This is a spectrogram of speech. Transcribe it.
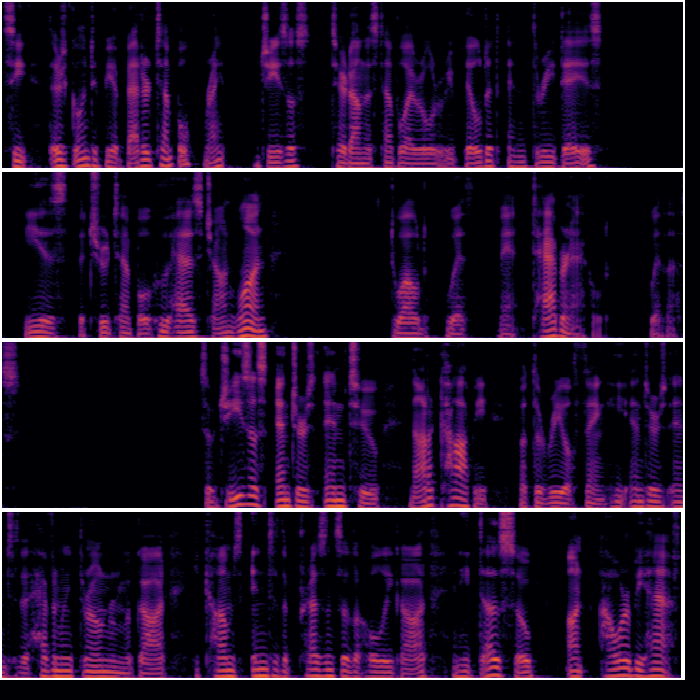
See, there's going to be a better temple, right? Jesus, tear down this temple, I will rebuild it in three days. He is the true temple who has, John 1, dwelled with man, tabernacled with us. So Jesus enters into not a copy, but the real thing. He enters into the heavenly throne room of God. He comes into the presence of the holy God, and he does so on our behalf.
